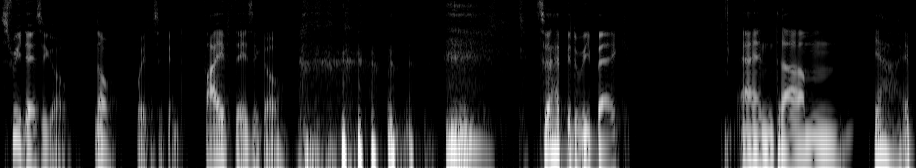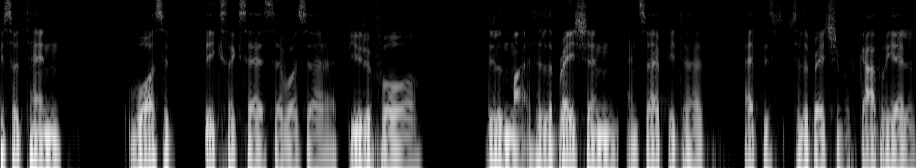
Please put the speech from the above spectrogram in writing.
three days ago. No, wait a second, five days ago. so happy to be back. And um, yeah, episode 10 was a big success. It was a beautiful little mi- celebration, and so happy to have had this celebration with Gabriel.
